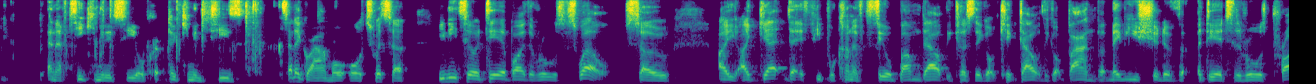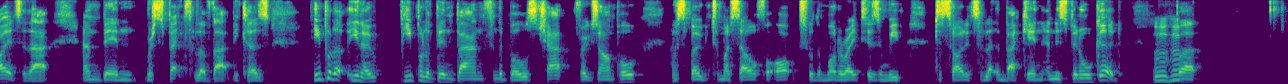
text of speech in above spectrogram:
NFT community or crypto communities, Telegram or, or, Twitter, you need to adhere by the rules as well. So I, I, get that if people kind of feel bummed out because they got kicked out, they got banned, but maybe you should have adhered to the rules prior to that and been respectful of that because people are, you know, people have been banned from the Bulls chat, for example, have spoken to myself or Ox or the moderators and we've decided to let them back in and it's been all good. Mm-hmm. But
